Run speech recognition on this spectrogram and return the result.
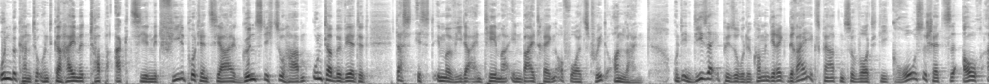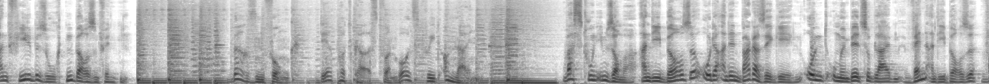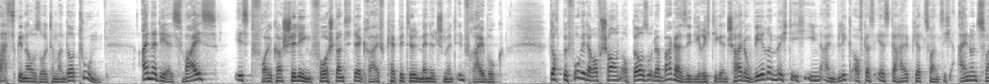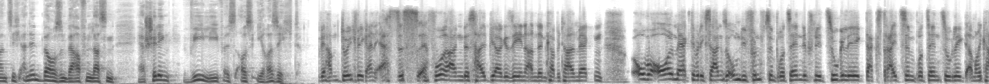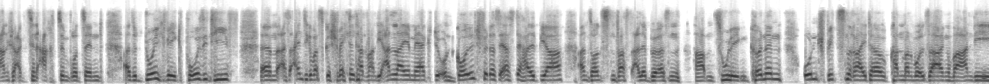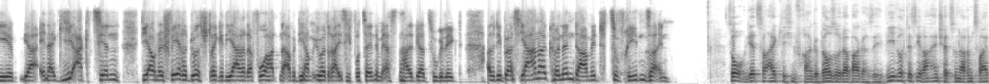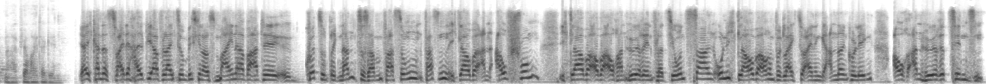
Unbekannte und geheime Top-Aktien mit viel Potenzial günstig zu haben, unterbewertet, das ist immer wieder ein Thema in Beiträgen auf Wall Street Online. Und in dieser Episode kommen direkt drei Experten zu Wort, die große Schätze auch an viel besuchten Börsen finden. Börsenfunk, der Podcast von Wall Street Online. Was tun im Sommer? An die Börse oder an den Baggersee gehen? Und um im Bild zu bleiben, wenn an die Börse, was genau sollte man dort tun? Einer, der es weiß, ist Volker Schilling, Vorstand der Greif Capital Management in Freiburg. Doch bevor wir darauf schauen, ob Börse oder Baggersee die richtige Entscheidung wäre, möchte ich Ihnen einen Blick auf das erste Halbjahr 2021 an den Börsen werfen lassen. Herr Schilling, wie lief es aus Ihrer Sicht? Wir haben durchweg ein erstes hervorragendes Halbjahr gesehen an den Kapitalmärkten. Overall-Märkte würde ich sagen, so um die 15 Prozent im Schnitt zugelegt, DAX 13 Prozent zugelegt, amerikanische Aktien 18 Prozent, also durchweg positiv. Ähm, das Einzige, was geschwächelt hat, waren die Anleihemärkte und Gold für das erste Halbjahr. Ansonsten fast alle Börsen haben zulegen können. Und Spitzenreiter, kann man wohl sagen, waren die ja, Energieaktien, die auch eine schwere Durststrecke die Jahre davor hatten, aber die haben über 30 Prozent im ersten Halbjahr zugelegt. Also die Börsianer können damit zufrieden sein. So, und jetzt zur eigentlichen Frage Börse oder Baggersee. Wie wird es Ihrer Einschätzung nach im zweiten Halbjahr weitergehen? Ja, ich kann das zweite Halbjahr vielleicht so ein bisschen aus meiner Warte äh, kurz und prägnant zusammenfassen. Ich glaube an Aufschwung, ich glaube aber auch an höhere Inflationszahlen und ich glaube auch im Vergleich zu einigen anderen Kollegen auch an höhere Zinsen.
